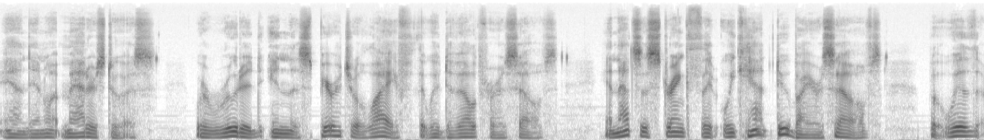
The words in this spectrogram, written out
and in what matters to us. We're rooted in the spiritual life that we've developed for ourselves. And that's a strength that we can't do by ourselves, but with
